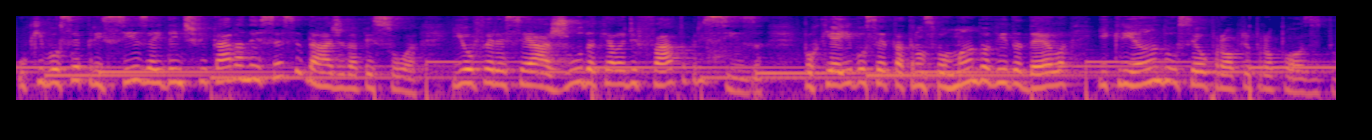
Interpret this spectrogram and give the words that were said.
O que você precisa é identificar a necessidade da pessoa e oferecer a ajuda que ela de fato precisa. Porque aí você está transformando a vida dela e criando o seu próprio propósito.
